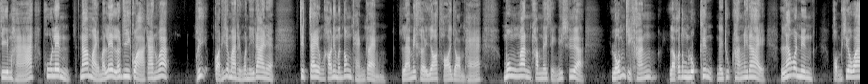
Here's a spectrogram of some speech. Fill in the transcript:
ทีมหาผู้เล่นหน้าใหม่มาเล่นแล้วดีกว่าการว่าเฮ้ยกว่าที่จะมาถึงวันนี้ได้เนี่ย จิตใจของเขาเนี่ยมันต้องแข็งแกร่ง และไม่เคยย่อท้อยอมแพ้ มุ่งมั่นทำในสิ่งที่เชื่อ ล้มกี่ครั้ง เราก็ต้องลุกขึ้นในทุกครั้งให้ได้ แล้ววันหนึ่งผมเชื่อว่า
